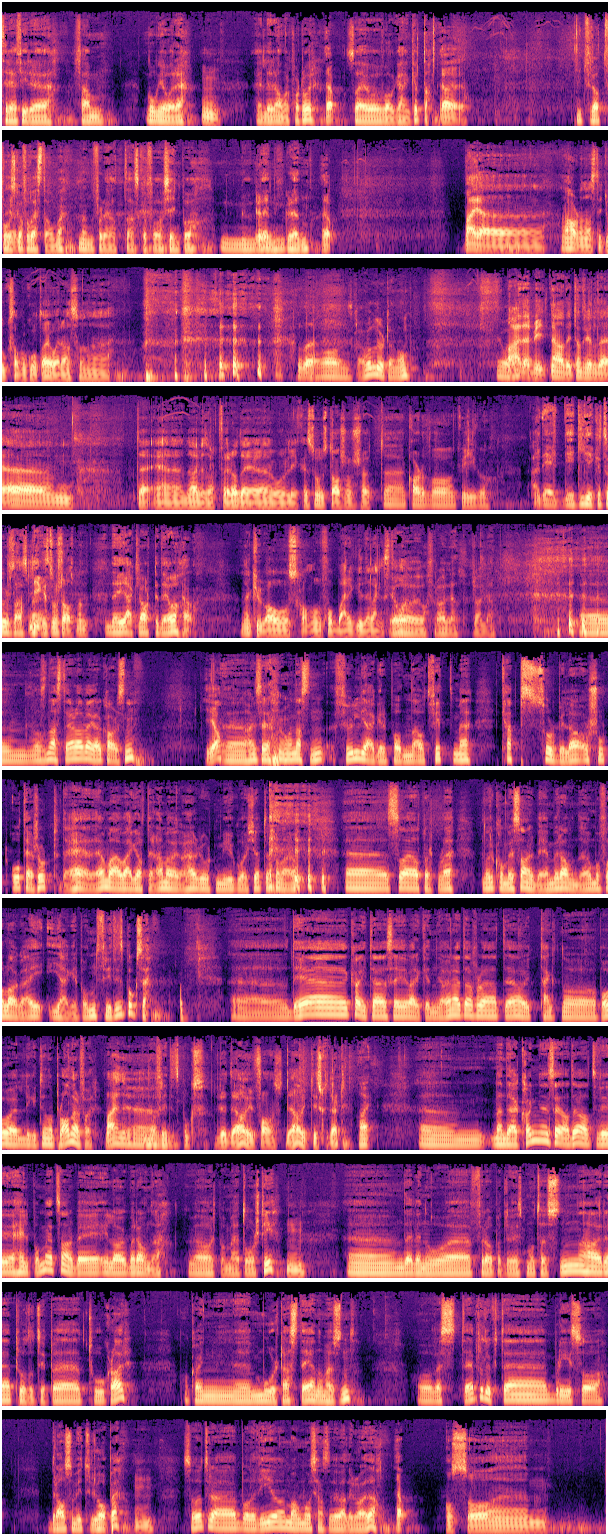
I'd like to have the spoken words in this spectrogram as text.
tre, fire, fem ganger i året, eller annethvert år, Ja. så er jo valget enkelt, da. Ja, ja, ja. Ikke for at folk skal få vite om det, men fordi at jeg skal få kjenne på den gleden. ja. Nei, jeg, jeg har da nesten ikke okser på kvota i året, så Så det Å, vi skal vel lure til noen. Nei, det blir ikke, det er ikke noen tvil. Det er, um, det er Det har vi sagt før, og det er jo like stor stas å skjøte kalv og kvig. Og, Nei, det, er, ikke like stor stas, men like stor stas, men det er jæklig artig, det òg. ja. Men kua og skal nå få berg i det lengste. Jo, jo, jo, for all del. For all del. uh, og så neste er da Vegard Karlsen. Ja. Uh, han sier har nesten full Jegerpodden-outfit med caps, solbriller og skjort og T-skjort. Det, det må jeg bare gratulere deg med, Vegard. Har gjort mye gode kjøp, det skjønner jeg jo. Eh, så er spørsmålet når kommer samarbeidet med Ravne om å få laga ei Jegerpodden fritidsbukse? Eh, det kan ikke jeg si verken ja eller nei til, for det har vi ikke tenkt noe på. Det ligger ikke noen plan, i hvert fall. Nei, det, Noe fritidsbuks. det, det, har vi, det har vi ikke diskutert. Nei. Ehm, men det jeg kan si, da, det er at vi holder på med et samarbeid i lag med Ravne. Vi har holdt på med et års tid. Mm. der vi nå eh, forhåpentligvis mot høsten har eh, prototype to klar, og kan eh, morteste det gjennom høsten. Og hvis det produktet blir så bra som vi tror og håper, så tror jeg både vi og mange med oss kommer til å bli veldig glad i det. Ja. Og så um,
